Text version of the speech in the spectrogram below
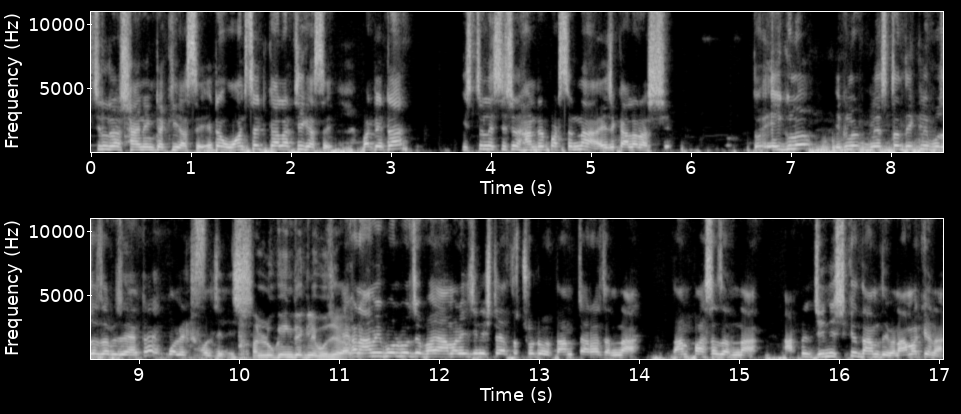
স্টিলটার শাইনিংটা কি আছে? এটা ওয়ান সাইড কালার ঠিক আছে বাট এটা স্টেনলেস স্টিলের হান্ড্রেড পার্সেন্ট না এই যে কালার আসছে। তো এইগুলো এগুলোর গ্লেসটা দেখলে বোঝা যাবে যে এটা কোয়ালিটিফুল জিনিস। লুকিং দেখলে বোঝা যাবে। এখন আমি বলব যে ভাই আমার এই জিনিসটা এত ছোট দাম চার হাজার না। দাম পাঁচ হাজার না। আপনি জিনিসকে দাম দেবেন আমাকে না।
